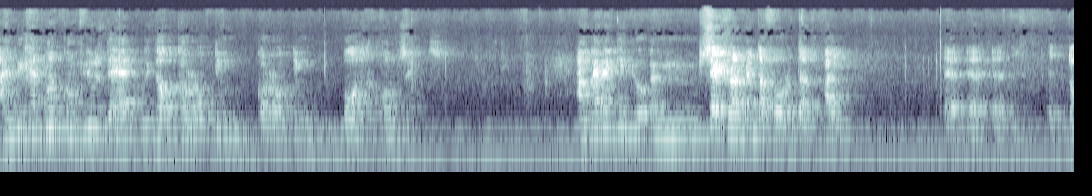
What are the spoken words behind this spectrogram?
And we cannot confuse that without corrupting, corrupting both concepts. I'm going to give you a sexual metaphor that I uh, uh,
